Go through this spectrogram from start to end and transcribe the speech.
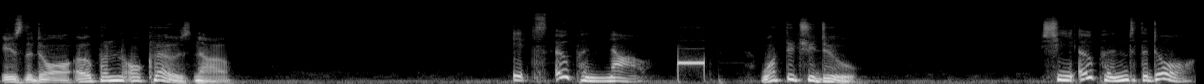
Is the door open or closed now? It's open now. What did she do? She opened the door.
